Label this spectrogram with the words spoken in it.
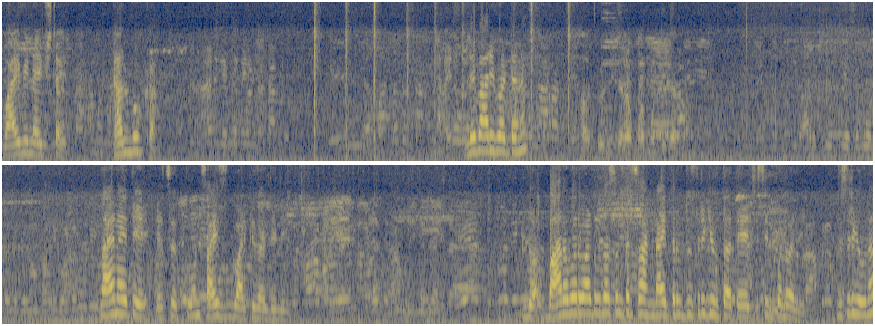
वाय बी लाईफस्टाईल घालून बघ का? लय भारी वाटतं ना हो थोडी जरा मोठी करणार नाही नाही ते याचं तोंड साईज बारकी झालेली. ल- बारा बार वाटत असेल तर सांग नाही तर दुसरी घेऊ ता त्याची सिम्पलवाली दुसरी घेऊ ना?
